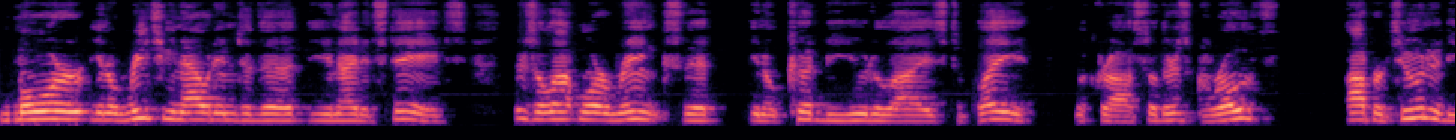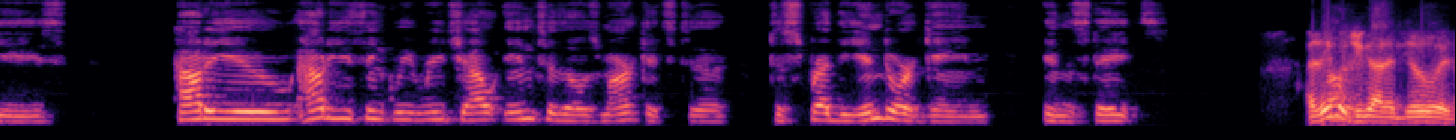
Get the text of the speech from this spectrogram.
more you know reaching out into the, the United States, there's a lot more rinks that you know could be utilized to play lacrosse. So there's growth opportunities. How do you how do you think we reach out into those markets to to spread the indoor game in the states? I think what you got to do is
